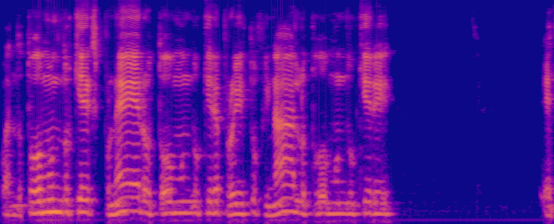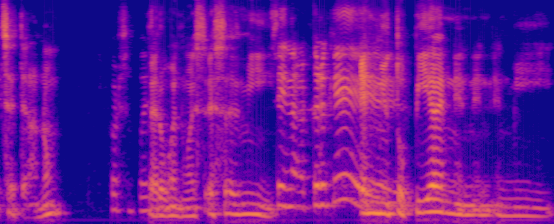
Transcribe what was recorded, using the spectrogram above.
cuando todo el mundo quiere exponer o todo el mundo quiere proyecto final o todo el mundo quiere, etcétera, ¿no? Por supuesto. Pero bueno, esa es mi... Sí, no, creo que... En mi utopía, en, en, en, mi,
